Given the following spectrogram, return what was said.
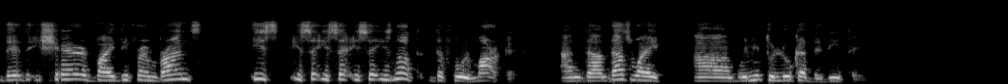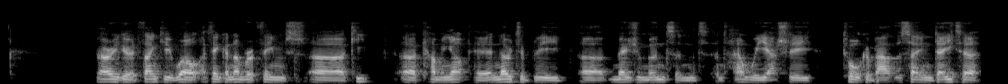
the, the shared by different brands is is a, is, a, is, a, is not the full market, and um, that's why uh, we need to look at the detail. Very good, thank you. Well, I think a number of themes uh, keep uh, coming up here, notably uh, measurement and and how we actually talk about the same data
